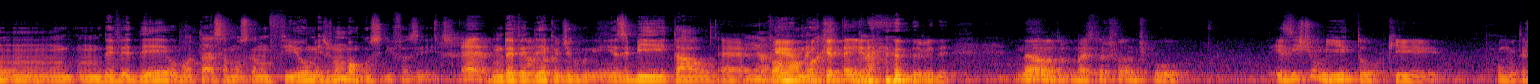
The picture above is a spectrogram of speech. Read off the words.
um- um DVD ou botar essa música num filme, eles não vão conseguir fazer isso. É, Um DVD que eu digo exibir e tal. É, a- porque, Formalmente. porque tem, né? DVD. Não, mas tô te falando, tipo, existe um mito que tipo, muita,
